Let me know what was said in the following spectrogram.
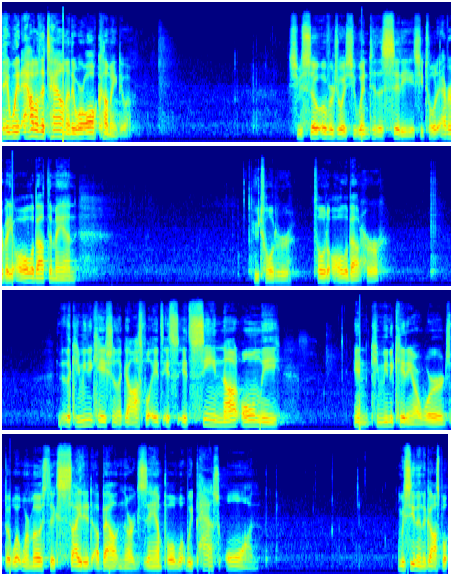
they went out of the town and they were all coming to him. She was so overjoyed. She went to the city. She told everybody all about the man who told her, told all about her. The communication of the gospel, it's, it's, it's seen not only in communicating our words, but what we're most excited about in our example, what we pass on. We see it in the gospel.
